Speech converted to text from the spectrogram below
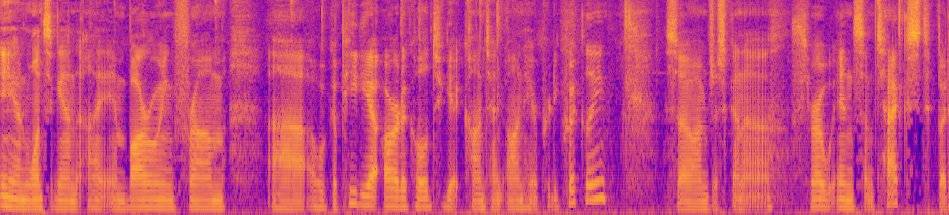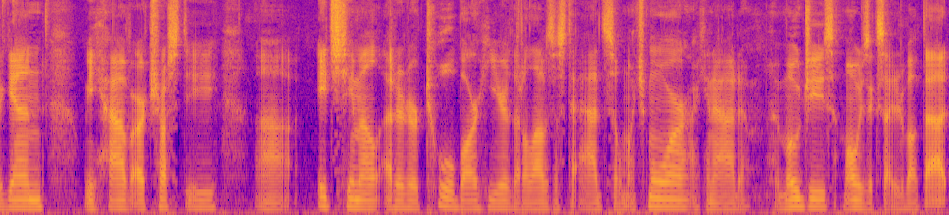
And once again, I am borrowing from uh, a Wikipedia article to get content on here pretty quickly. So I'm just gonna throw in some text, but again, we have our trusty uh, HTML editor toolbar here that allows us to add so much more. I can add emojis. I'm always excited about that.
